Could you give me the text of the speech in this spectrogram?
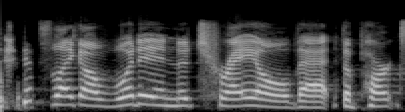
it's like a wooden trail that the parks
